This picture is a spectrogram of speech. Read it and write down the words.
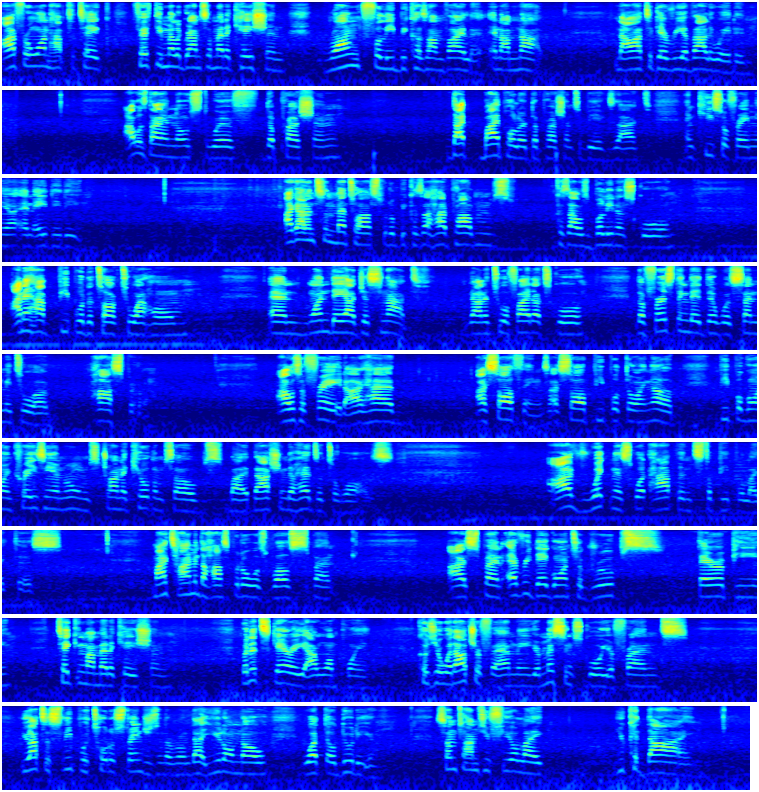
I, for one, have to take 50 milligrams of medication wrongfully because I'm violent, and I'm not. Now I have to get reevaluated. I was diagnosed with depression, bipolar depression to be exact, and schizophrenia and ADD. I got into the mental hospital because I had problems because I was bullied in school. I didn't have people to talk to at home. And one day I just snapped. Got into a fight at school. The first thing they did was send me to a hospital. I was afraid. I had, I saw things. I saw people throwing up, people going crazy in rooms trying to kill themselves by bashing their heads into walls. I've witnessed what happens to people like this. My time in the hospital was well spent. I spent every day going to groups, therapy, taking my medication. But it's scary at one point because you're without your family, you're missing school, your friends. You have to sleep with total strangers in the room that you don't know what they'll do to you. Sometimes you feel like you could die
